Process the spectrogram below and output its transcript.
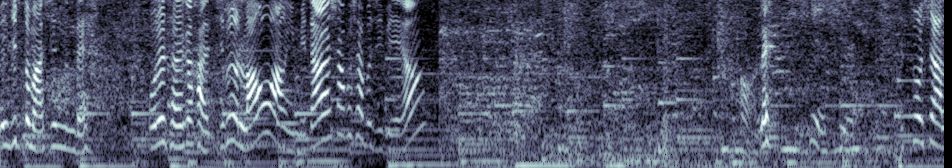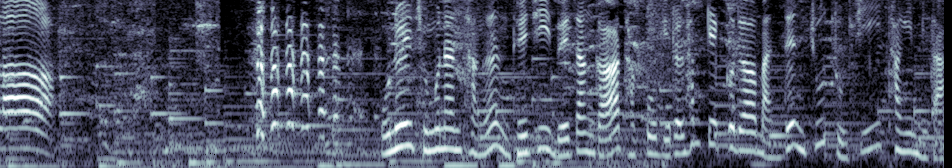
이 집도 맛있는데 오늘 저희가 갈 집은 라오왕입니다 샤브샤브 집이에요 어, 네, 谢谢坐下了 오늘 주문한 탕은 돼지 내장과 닭고기를 함께 끓여 만든 쭈두지 탕입니다.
